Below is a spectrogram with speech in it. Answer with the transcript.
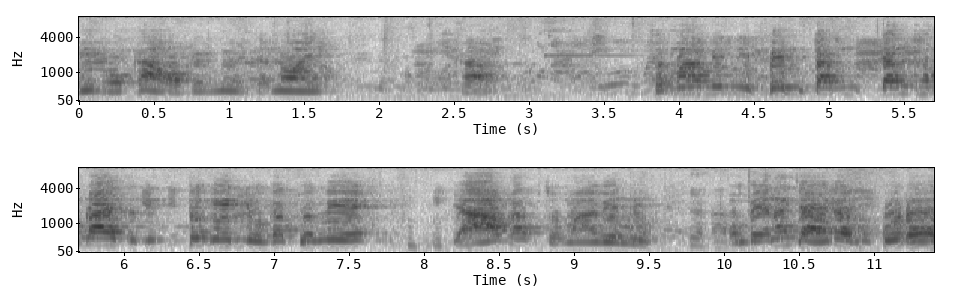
วินหกเก้าออกหนึ่งหนึ่งจังหน่อยครับสุมาวินนี่เป็นตำยังทำลายสติตัวเองอยู่กับช่วงนี้ ยาวครับสุมาวินนี่ ผมเป็นนักใจเด้อพี่ปูเด้อ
